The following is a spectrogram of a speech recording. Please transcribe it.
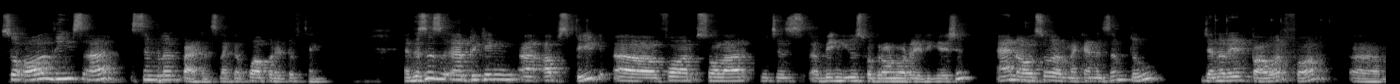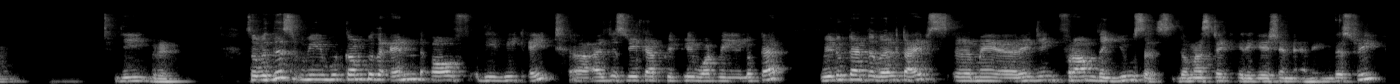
So all these are similar patterns, like a cooperative thing. And this is uh, picking uh, up speed uh, for solar, which is uh, being used for groundwater irrigation, and also a mechanism to generate power for um, the grid. So with this, we would come to the end of the week eight. Uh, I'll just recap quickly what we looked at. We looked at the well types uh, may, uh, ranging from the uses, domestic, irrigation, and industry.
